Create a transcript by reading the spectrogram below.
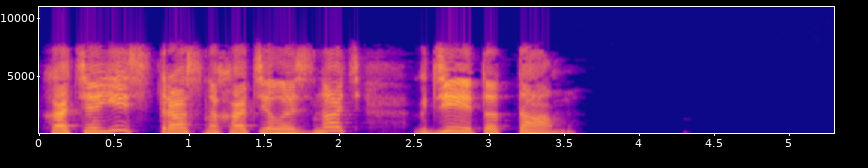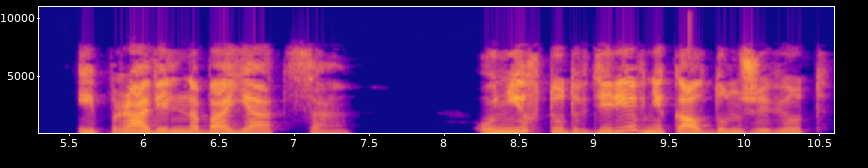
хотя ей страстно хотелось знать, где это там. И правильно бояться. У них тут в деревне колдун живет,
